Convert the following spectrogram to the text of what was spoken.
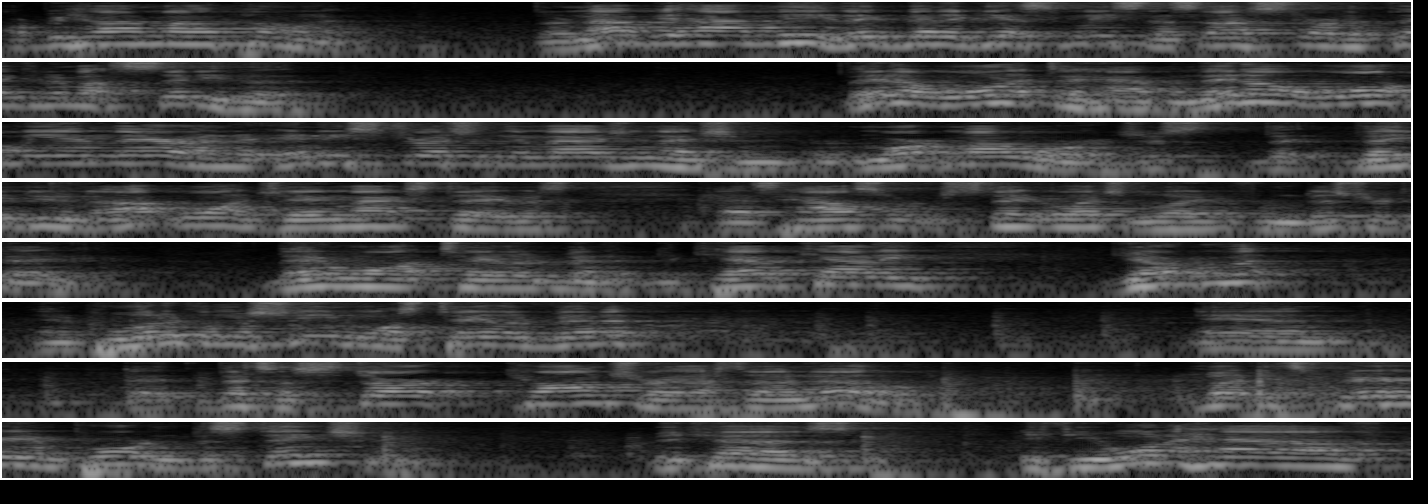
are behind my opponent. They're not behind me. They've been against me since I started thinking about cityhood. They don't want it to happen. They don't want me in there under any stretch of the imagination. Mark my words. Just they do not want J. Max Davis as House State Legislator from District 80. They want Taylor Bennett. The DeKalb County government and political machine wants Taylor Bennett, and that's a stark contrast, I know, but it's very important distinction because if you want to have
